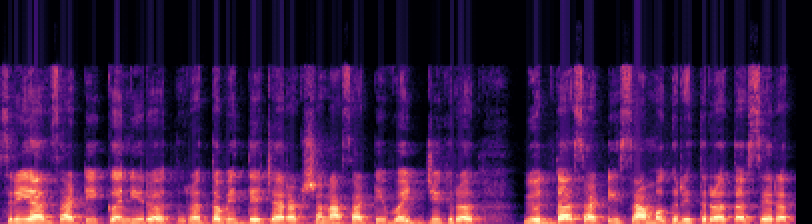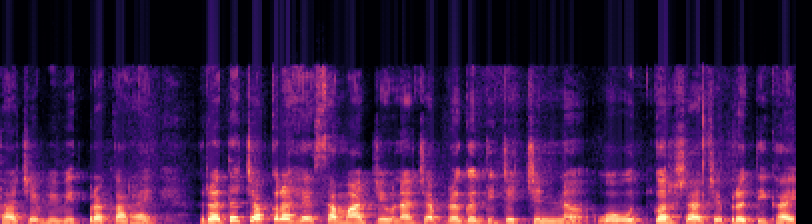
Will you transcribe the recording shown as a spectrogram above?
स्त्रियांसाठी कनिरथ रथविद्येच्या रक्षणासाठी वैज्ञिक रथ युद्धासाठी सामग्रीत रथ असे रथाचे विविध प्रकार आहे. रथचक्र हे समाज जीवनाच्या प्रगतीचे चिन्ह व उत्कर्षाचे प्रतीक आहे.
